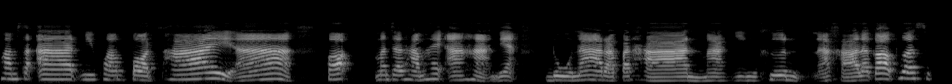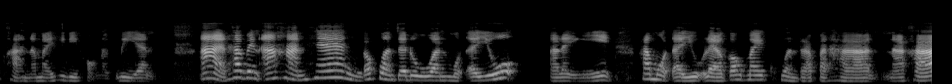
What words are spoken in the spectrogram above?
ความสะอาดมีความปลอดภัยอ่าเพราะ มันจะทำให้อาหารเนี่ยดูน่ารับประทานมากยิ่งขึ้นนะคะ แล้วก็เพื่อสุขอนามัยที่ดีของนักเรียนอ่าถ้าเป็นอาหารแห้งก็ควรจะดูวันหมดอายุอะไรอย่างนี้ ถ้าหมดอายุแล้วก็ไม่ควรรับประทานนะคะ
